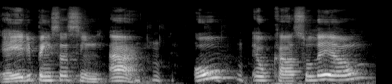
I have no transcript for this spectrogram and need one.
E aí ele pensa assim: ah, ou eu caço o leão,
